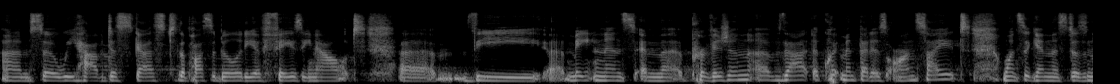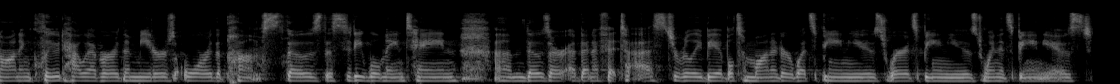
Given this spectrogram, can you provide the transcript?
Um, so we have discussed the possibility of phasing out um, the uh, maintenance and the provision of that equipment that is on-site. Once again, this does not include, however, the meters or the pumps. Those the city will maintain. Um, those are a benefit to us to really be able to monitor what's being used, where it's being used, when it's being used.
